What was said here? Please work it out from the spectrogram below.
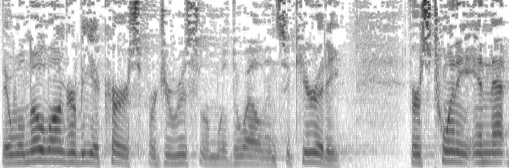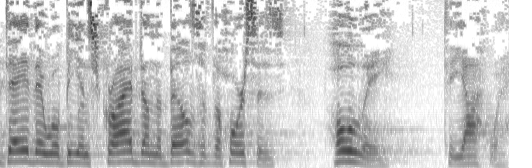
There will no longer be a curse for Jerusalem will dwell in security. Verse 20, in that day there will be inscribed on the bells of the horses, holy to Yahweh.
